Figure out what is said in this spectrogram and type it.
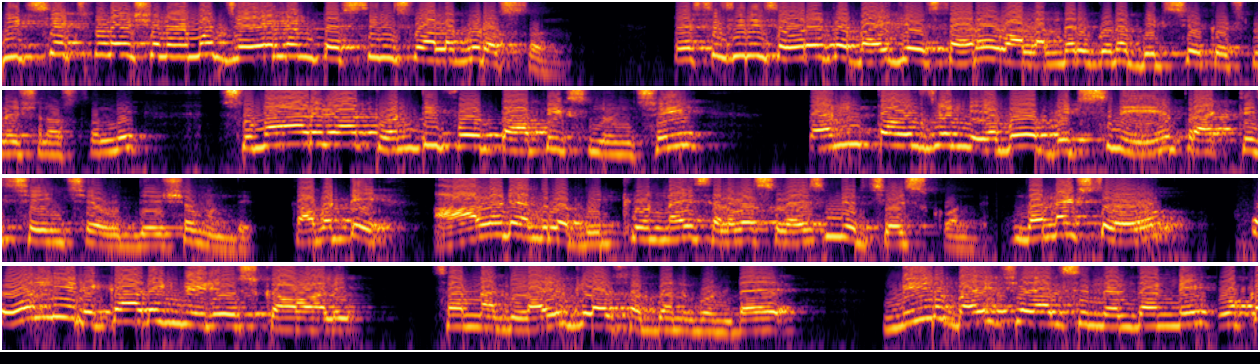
బిట్స్ ఎక్స్ప్లెనేషన్ ఏమో జేఎల్ఎం టెస్ట్ సిరీస్ వాళ్ళకు కూడా వస్తుంది. టెస్ట్ సిరీస్ ఎవరైతే బై చేస్తారో వాళ్ళందరికీ కూడా బిట్స్ యొక్క ఎక్స్ప్లెనేషన్ వస్తుంది. సుమారుగా ట్వంటీ ఫోర్ టాపిక్స్ నుంచి టెన్ థౌజండ్ ఎబో బిట్స్ని ప్రాక్టీస్ చేయించే ఉద్దేశం ఉంది. కాబట్టి ఆల్రెడీ అందులో బిట్లు ఉన్నాయి సిలబస్ వైజ్ మీరు చేసుకోండి. The next only recording videos కావాలి. సార్ నాకు లైవ్ క్లాస్ వద్దనుకుంటే మీరు బై చేయాల్సింది ఎంతండి? ఒక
